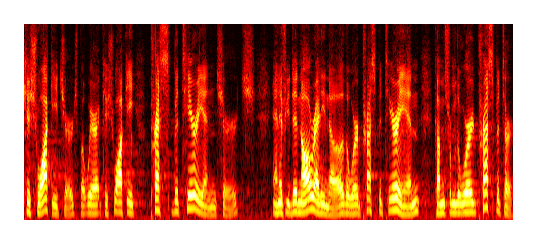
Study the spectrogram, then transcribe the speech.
Kishwaukee Church, but we're at Kishwaukee Presbyterian Church. And if you didn't already know, the word Presbyterian comes from the word presbyter.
